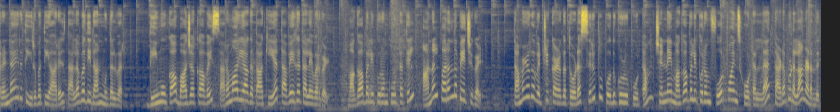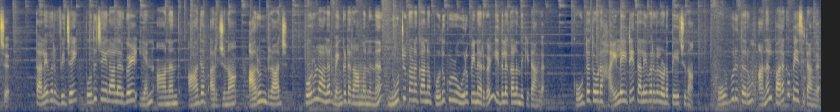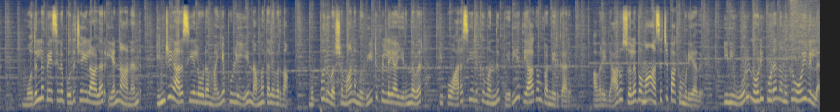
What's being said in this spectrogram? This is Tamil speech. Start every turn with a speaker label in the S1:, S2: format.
S1: ரெண்டாயிரத்தி இருபத்தி ஆறில் தளபதி தான் முதல்வர். திமுக பாஜகவை சரமாரியாக தாக்கிய தவேக தலைவர்கள் மகாபலிபுரம் கூட்டத்தில் அனல் பரந்த பேச்சுகள். தமிழக வெற்றிக் கழகத்தோட சிறப்பு பொதுக்குழு கூட்டம் சென்னை மகாபலிபுரம் ஃபோர் பாயிண்ட்ஸ் ஹோட்டல்ல தடபுடலா நடந்துச்சு. தலைவர் விஜய் பொதுச் செயலாளர்கள் என் ஆனந்த் ஆதவ் அர்ஜுனா அருண்ராஜ் பொருளாளர் வெங்கடராமன்னு நூற்றுக்கணக்கான பொதுக்குழு உறுப்பினர்கள் இதுல கலந்துக்கிட்டாங்க. கூட்டத்தோட ஹைலைட்டே தலைவர்களோட பேச்சு தான் ஒவ்வொருத்தரும் அனல் பறக்க பேசிட்டாங்க. முதல்ல பேசின பொதுச் செயலாளர் என் ஆனந்த் இன்றைய அரசியலோட மையப்புள்ளியே நம்ம தலைவர் தான் முப்பது வருஷமா நம்ம வீட்டு பிள்ளையா இருந்தவர் இப்போ அரசியலுக்கு வந்து பெரிய தியாகம் பண்ணிருக்காரு. அவரை யாரும் சுலபமா அசைச்சு பார்க்க முடியாது. இனி ஒரு நொடி கூட நமக்கு ஓய்வில்லை.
